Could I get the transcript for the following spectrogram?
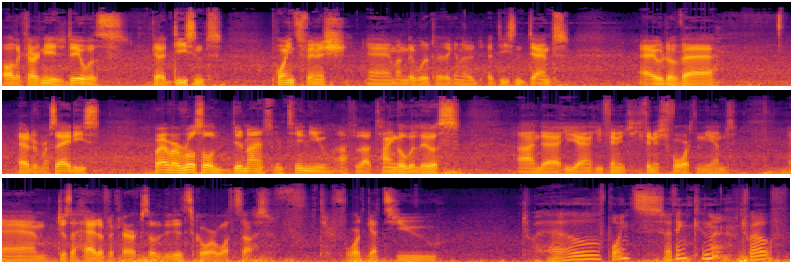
all Leclerc needed to do was get a decent points finish, um, and they would have taken a, a decent dent out of uh, out of Mercedes. However, Russell did manage to continue after that tangle with Lewis, and uh, he uh, he finished he finished fourth in the end um, just ahead of Leclerc. So they did score. What's that? Fourth gets you twelve points, I think, isn't it? Twelve,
